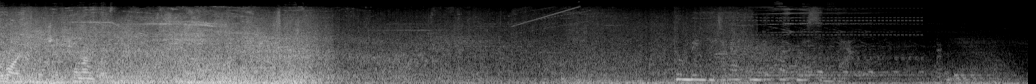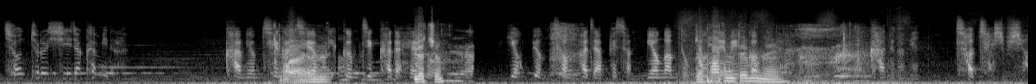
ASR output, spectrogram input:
노바가 있어서 제일 편한 거예요 동맹 기지가 공격받고 있습니다. 전투를 시작합니다. 감염체가 와, 제압이 끔찍하다 해도 밀렸죠? 역병 전파자 앞에선 명함도 저 못 파동 내밀 때문에 겁니다. 가능하면 처치하십시오.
